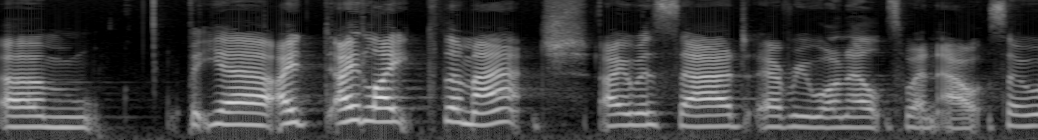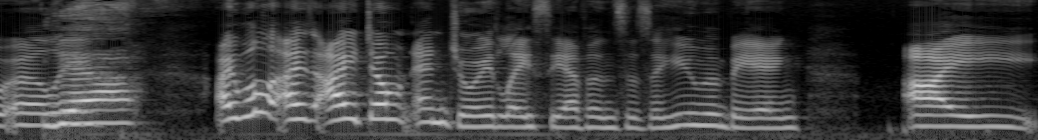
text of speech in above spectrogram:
Um but yeah, I I liked the match. I was sad everyone else went out so early. yeah I will. I, I don't enjoy Lacey Evans as a human being. I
